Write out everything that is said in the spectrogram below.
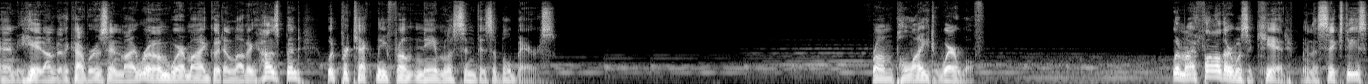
and hid under the covers in my room where my good and loving husband would protect me from nameless invisible bears. From Polite Werewolf When my father was a kid in the 60s,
